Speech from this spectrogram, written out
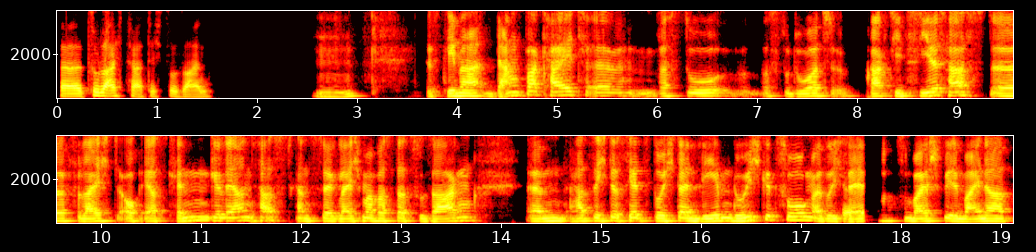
äh, zu leichtfertig zu sein. Mhm. Das Thema Dankbarkeit, äh, was du, was du dort praktiziert hast, äh, vielleicht auch erst kennengelernt hast, kannst du ja gleich mal was dazu sagen. Ähm, hat sich das jetzt durch dein Leben durchgezogen? Also ich ja. selber zum Beispiel in meiner,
